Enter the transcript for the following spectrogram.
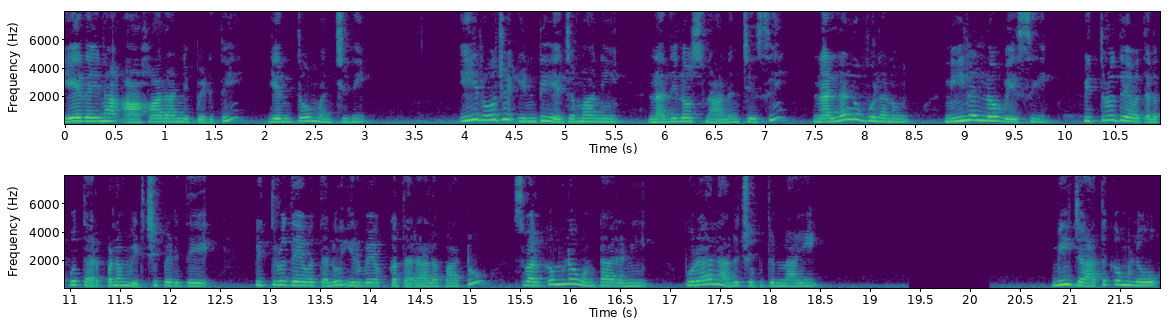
ఏదైనా ఆహారాన్ని పెడితే ఎంతో మంచిది. ఈరోజు ఇంటి యజమాని నదిలో స్నానం చేసి నల్ల నువ్వులను నీళ్ళల్లో వేసి పితృదేవతలకు తర్పణం విడిచిపెడితే పితృదేవతలు ఇరవై ఒక్క తరాల పాటు స్వర్గంలో ఉంటారని పురాణాలు చెబుతున్నాయి. మీ జాతకంలో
